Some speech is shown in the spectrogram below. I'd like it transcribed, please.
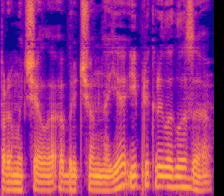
промычала обреченно я и прикрыла глаза.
